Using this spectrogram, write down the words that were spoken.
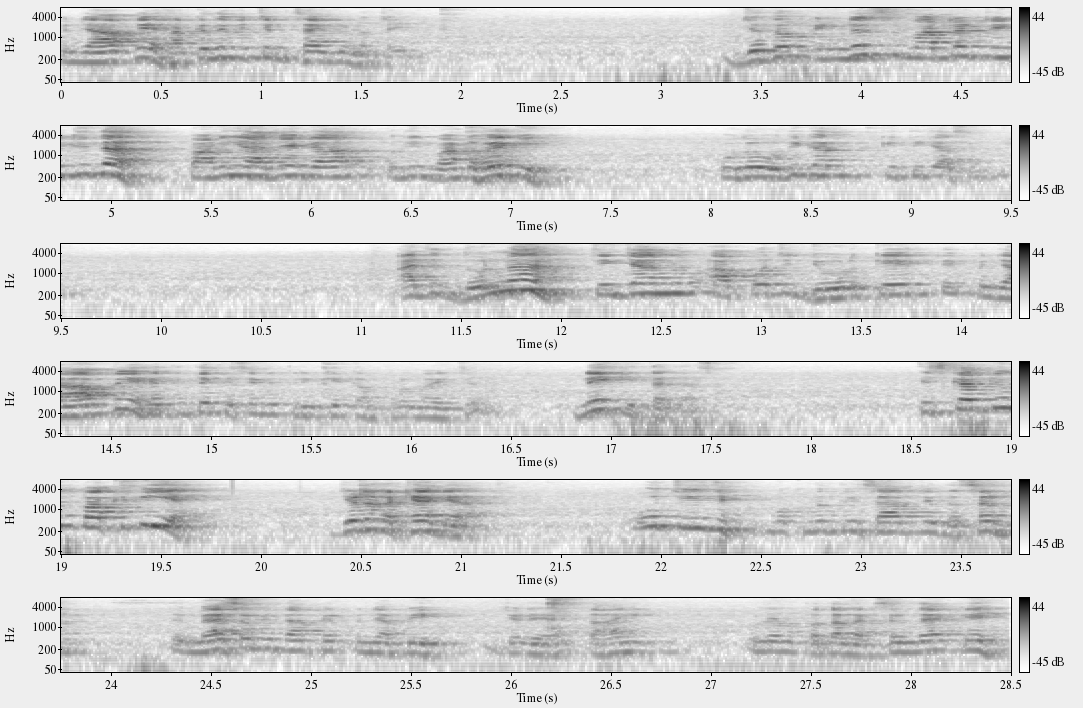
ਪੰਜਾਬ ਦੇ ਹੱਕ ਦੇ ਵਿੱਚ ਡਿਸਾਈਡ ਹੋਣਾ ਚਾਹੀਦਾ। ਜਦੋਂ ਇੰਡਸ ਵਾਟਰ ਟ੍ਰੀਟੀ ਦਾ ਪਾਣੀ ਆ ਜਾਏਗਾ, ਉਹਦੀ ਵੰਡ ਹੋਏਗੀ, ਉਦੋਂ ਉਹਦੀ ਗੱਲ ਕੀਤੀ ਜਾ ਸਕਦੀ ਅੱਜ ਦੋਨਾਂ ਚੀਜ਼ਾਂ ਨੂੰ ਆਪੋ ਵਿੱਚ ਜੋੜ ਕੇ ਤੇ ਪੰਜਾਬ ਦੇ ਹਿੱਤ ਤੇ ਕਿਸੇ ਵੀ ਤਰੀਕੇ ਕੰਪਰੋਮਾਈਜ਼ ਨਹੀਂ ਕੀਤਾ ਜਾ ਸਕਦਾ। ਇਸ ਕਰਕੇ ਉਹ ਪੱਖ ਕੀ ਹੈ? ਜਿਹੜਾ ਰੱਖਿਆ ਗਿਆ। ਉਹ ਚੀਜ਼ ਮੁੱਖ ਮੰਤਰੀ ਸਾਹਿਬ ਜੇ ਦੱਸਣ ਤੇ ਮੈਂ ਸਮਝਦਾ ਫਿਰ ਪੰਜਾਬੀ ਜਿਹੜੇ ਹੈ ਤਾਂ ਹੀ ਉਹਨਾਂ ਨੂੰ ਪਤਾ ਲੱਗ ਸਕਦਾ ਹੈ ਕਿ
